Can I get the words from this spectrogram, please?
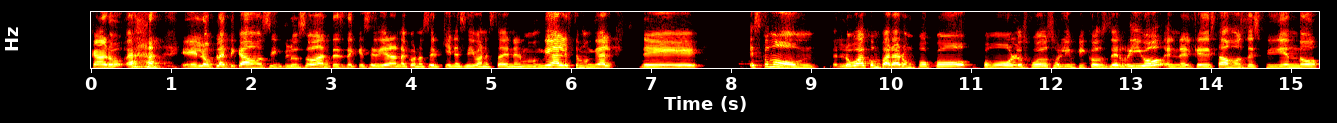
Caro. eh, lo platicábamos incluso antes de que se dieran a conocer quiénes iban a estar en el mundial. Este mundial eh, es como lo voy a comparar un poco como los Juegos Olímpicos de Río, en el que estábamos despidiendo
